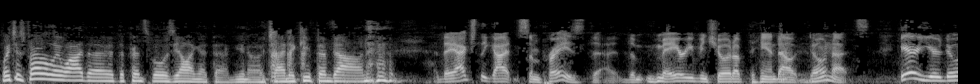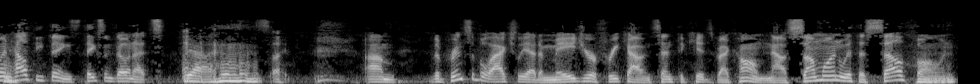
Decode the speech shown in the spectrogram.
which is probably why the the principal was yelling at them. You know, trying to keep them down. They actually got some praise. The, the mayor even showed up to hand out donuts. Here, you're doing healthy things. Take some donuts. yeah. Like, um, the principal actually had a major freak out and sent the kids back home. Now, someone with a cell phone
